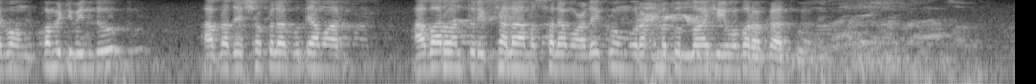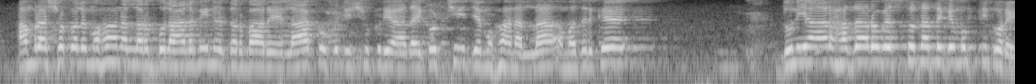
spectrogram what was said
এবং কমিটিবিন্দু আপনাদের সকলের প্রতি আমার আবারও আন্তরিক সালাম, আসসালামু আলাইকুম রহমতুল্লাহি ওবরাকাত আমরা সকলে মহান আল্লাহ রব্বুল আলমিনের দরবারে লাখো কোটি শুক্রিয়া আদায় করছি যে মহান আল্লাহ আমাদেরকে দুনিয়ার হাজারো ব্যস্ততা থেকে মুক্তি করে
